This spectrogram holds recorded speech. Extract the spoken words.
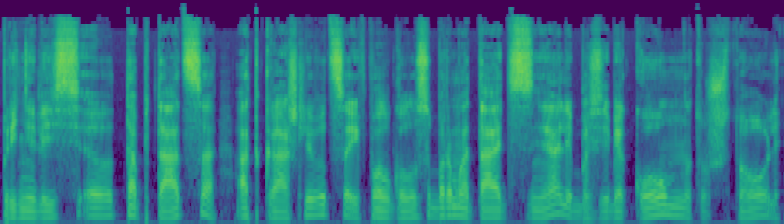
принялись э, топтаться, откашливаться и в полголоса бормотать, сняли бы себе комнату, что ли.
